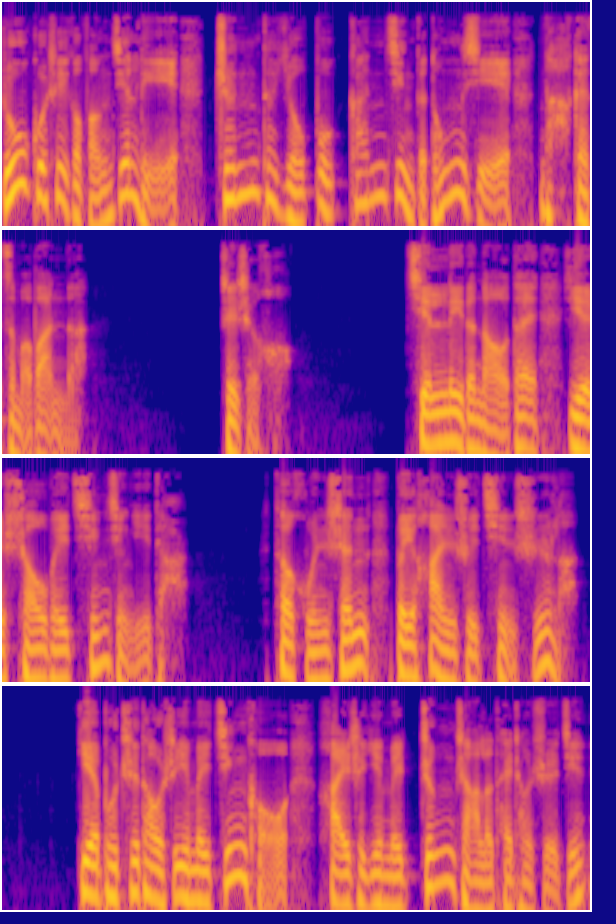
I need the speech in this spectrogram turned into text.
如果这个房间里真的有不干净的东西，那该怎么办呢？这时候，秦丽的脑袋也稍微清醒一点她浑身被汗水浸湿了，也不知道是因为惊恐，还是因为挣扎了太长时间，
